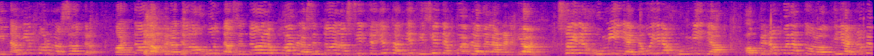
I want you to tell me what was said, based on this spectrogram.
y también por nosotros, por todos, pero todos juntos, en todos los pueblos, en todos los sitios. Yo están 17 pueblos de la región, soy de Jumilla y me voy a ir a Jumilla, aunque no pueda todos los días, no me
